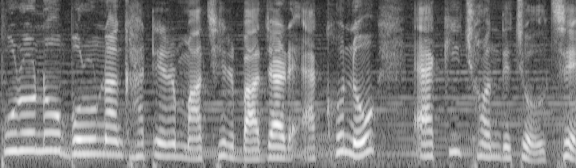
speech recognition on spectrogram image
পুরনো বরুণা ঘাটের মাছের বাজার এখনও একই ছন্দে চলছে।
